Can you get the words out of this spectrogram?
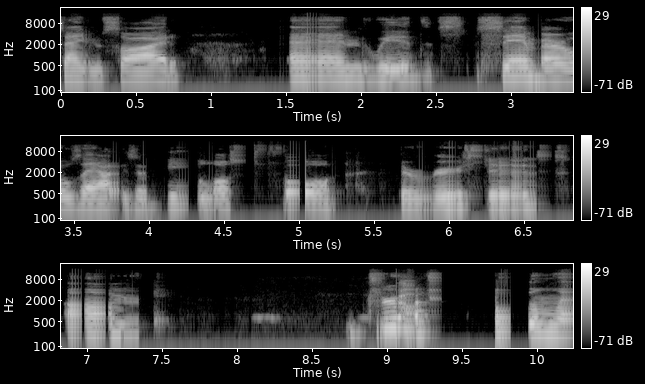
same side, and with Sam Verrills out is a big loss for the Roosters. Um, Drew Hutchison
